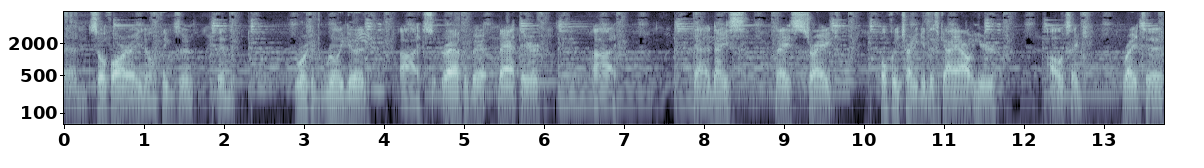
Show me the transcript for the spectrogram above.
And so far, you know, things have been working really good. Uh, right off the bat there, uh, got a nice, nice strike. Hopefully, trying to get this guy out here. Uh, looks like right to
